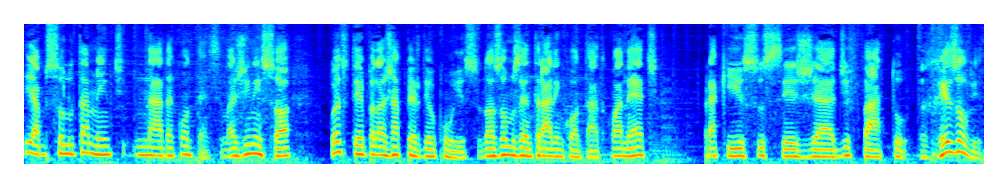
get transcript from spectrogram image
e absolutamente nada acontece. Imaginem só quanto tempo ela já perdeu com isso. Nós vamos entrar em contato com a net para que isso seja de fato resolvido.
